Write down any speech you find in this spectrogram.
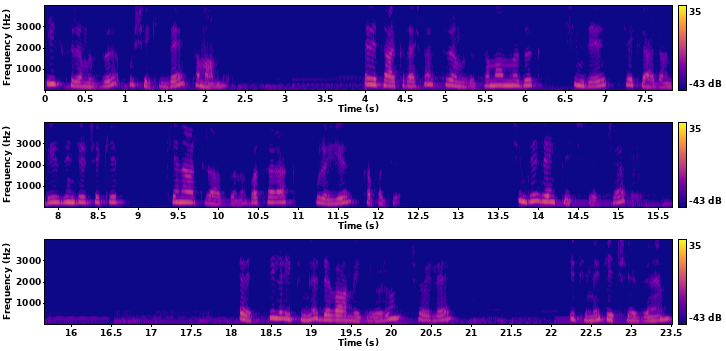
ilk sıramızı bu şekilde tamamlayalım. Evet arkadaşlar, sıramızı tamamladık. Şimdi tekrardan bir zincir çekip kenar trabzana batarak burayı kapatıyoruz. Şimdi renk geçişi yapacağız. Evet, lila ipimle devam ediyorum. Şöyle ipimi geçirdim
